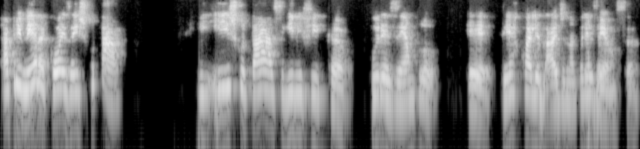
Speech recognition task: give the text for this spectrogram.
a primeira coisa é escutar. E, e escutar significa, por exemplo, é, ter qualidade na presença.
